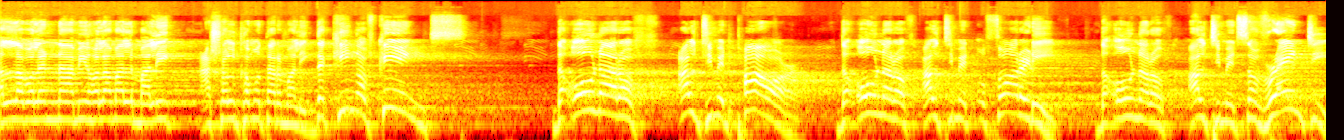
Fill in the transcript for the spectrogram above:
আল্লাহ বলেন না আমি হলাম আল মালিক আসল ক্ষমতার মালিক the king of kings the owner of ultimate power, the owner of ultimate authority, the owner of ultimate sovereignty,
